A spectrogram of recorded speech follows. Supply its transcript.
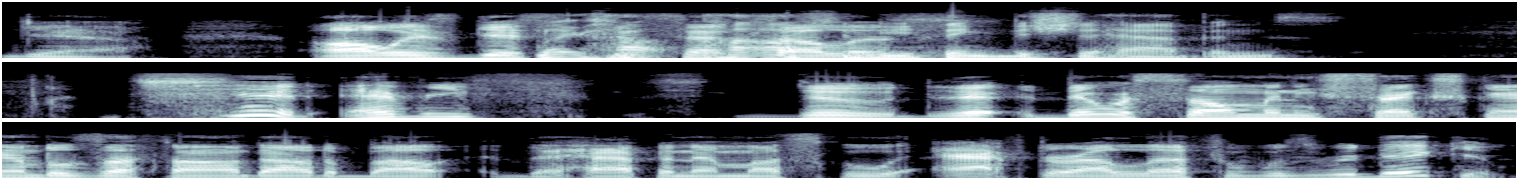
Yeah, always gets Like how, how often do you think this shit happens? Shit, every dude, there, there were so many sex scandals I found out about that happened at my school after I left. It was ridiculous.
